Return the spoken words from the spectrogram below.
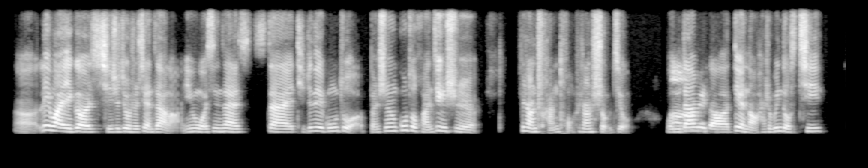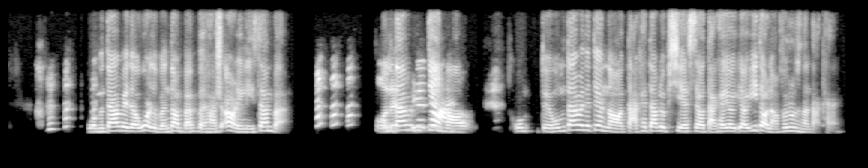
呃，另外一个其实就是现在了，因为我现在在体制内工作，本身工作环境是非常传统、非常守旧。我们单位的电脑还是 Windows 七，我们单位的 Word 文档版本还是二零零三版，我们单位的电脑。我对我们单位的电脑打开 WPS 要打开要要一到两分钟才能打开。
